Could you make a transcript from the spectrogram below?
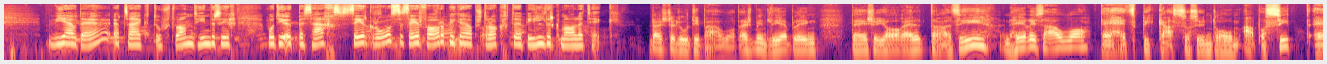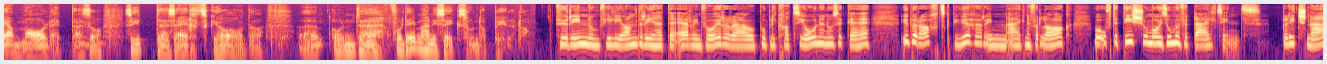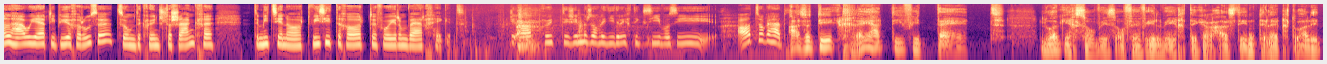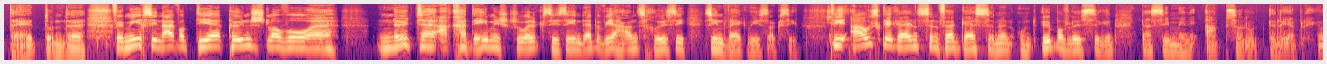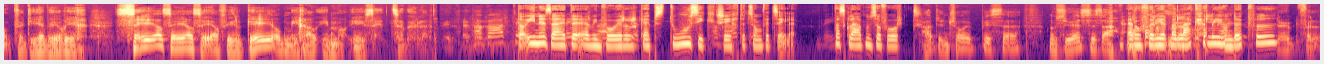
Wie auch der, er zeigt auf die Wand hinter sich, wo die etwa sechs sehr grossen, sehr farbigen, abstrakten Bilder gemalt hat. Das ist der Ludi Bauer. Das ist mein Liebling. Der ist ein Jahr älter als ich, ein Herisauer. Der hat das Picasso-Syndrom, aber seit er malt, also seit 60 Jahren. Äh, und äh, von dem habe ich 600 Bilder. Für ihn und viele andere hat Erwin Feurer auch Publikationen herausgegeben, über 80 Bücher im eigenen Verlag, die auf den Tisch um uns herum verteilt sind. Blitzschnell haue er die Bücher raus, um den Künstler zu schenken, damit sie eine Art Visitenkarte von ihrem Werk haben. Die Art heute war immer so ein die Richtung, die sie angezogen hat. Also die Kreativität schaue ich sowieso für viel wichtiger als die Intellektualität. Und äh, für mich sind einfach die Künstler, die äh, nicht äh, akademisch geschult sind, eben wie Hans Krüsi, sind Wegweiser gewesen. Die ausgegrenzten, vergessenen und überflüssigen, das sind meine absoluten Lieblinge. Und für die würde ich sehr, sehr, sehr viel geben und mich auch immer einsetzen wollen. Da innen sagt Erwin Feurer, gäbe es tausend Geschichten zu erzählen. Das glaubt man sofort. Hat ihn schon etwas äh, noch Süßes auch. Er offeriert mir Leckerli und Äpfel. Äpfel.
